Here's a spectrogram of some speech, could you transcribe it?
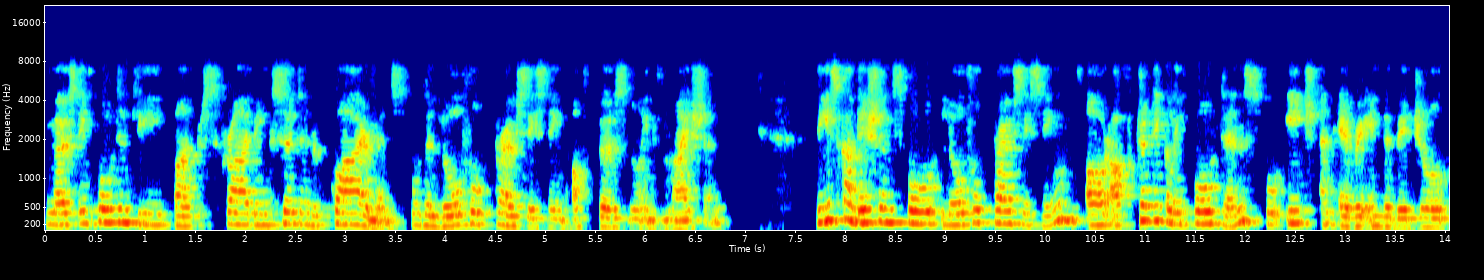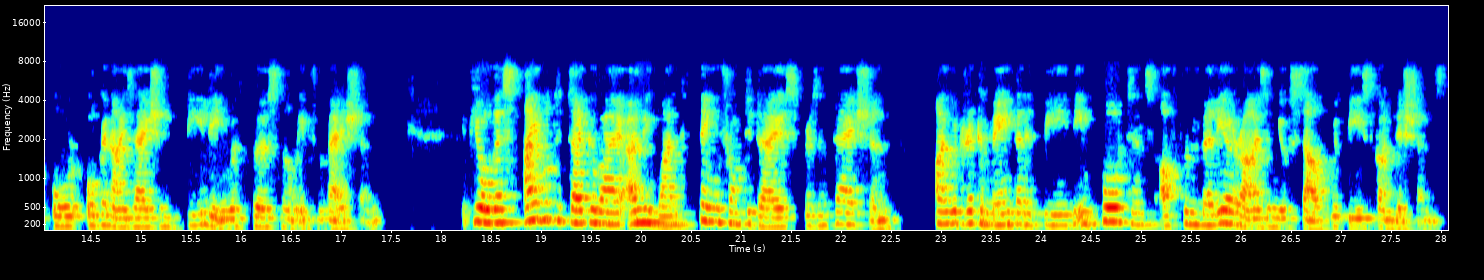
most importantly by prescribing certain requirements for the lawful processing of personal information. These conditions for lawful processing are of critical importance for each and every individual or organization dealing with personal information. If you're thus able to take away only one thing from today's presentation, I would recommend that it be the importance of familiarizing yourself with these conditions.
